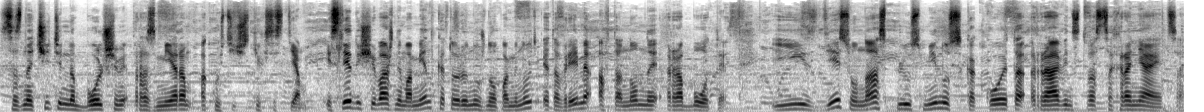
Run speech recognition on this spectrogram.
со значительно большим размером акустических систем. И следующий важный момент, который нужно упомянуть, это время автономной работы. И здесь у нас плюс-минус какое-то равенство сохраняется.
